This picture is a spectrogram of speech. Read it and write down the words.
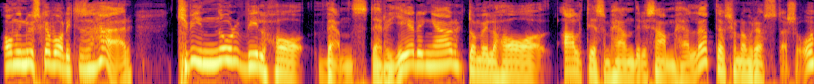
om vi nu ska vara lite så här Kvinnor vill ha vänsterregeringar, de vill ha allt det som händer i samhället eftersom de röstar så.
